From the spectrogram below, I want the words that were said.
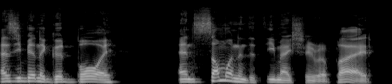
has he been a good boy? And someone in the team actually replied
